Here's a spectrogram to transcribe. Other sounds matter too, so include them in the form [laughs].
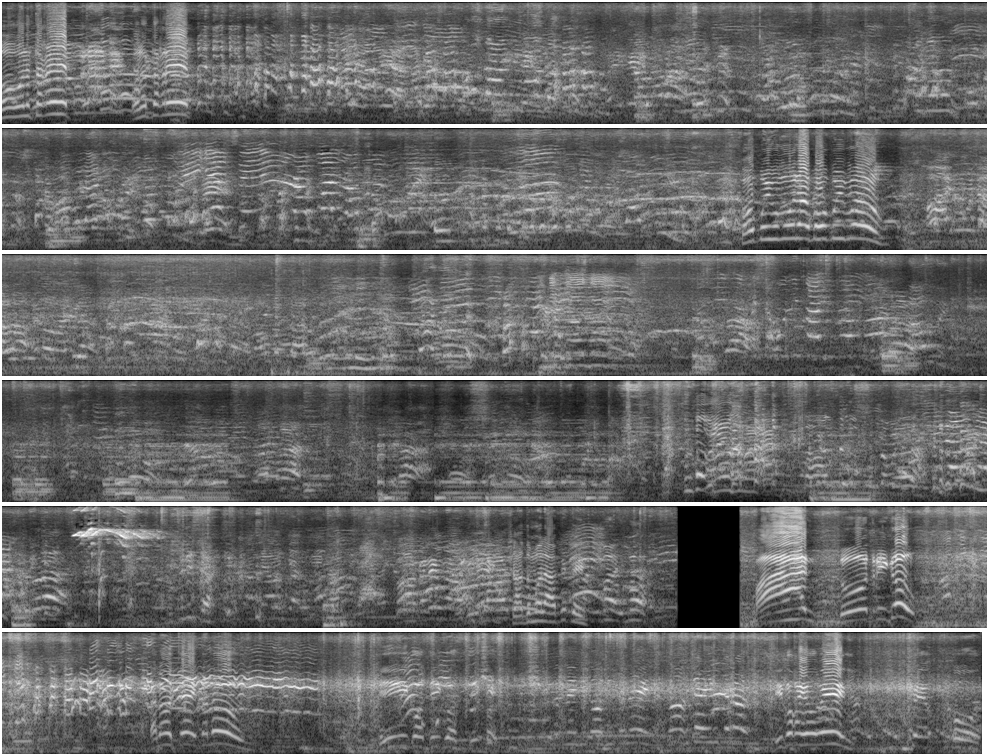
Oh, walang takip! Walang takip! [laughs] Paupoy mo muna! Paupoy mo! Masyado malapit eh. One, two, three, go! Talon, Che, talon! Ikot, ikot, ikot. Dito kayo, Wing! Oh.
